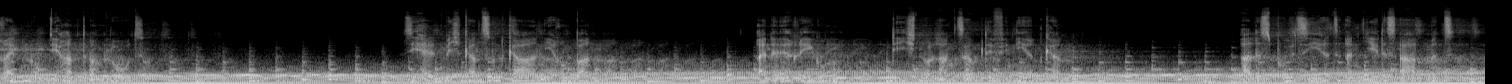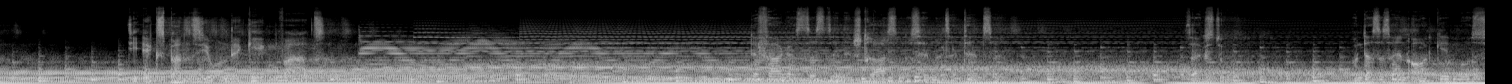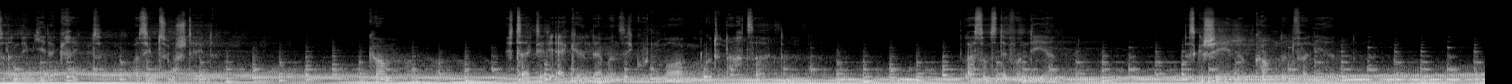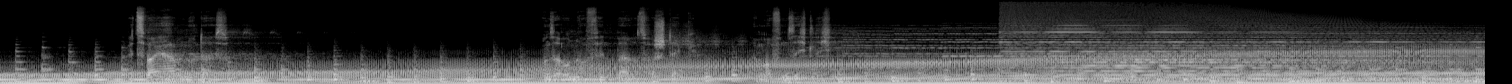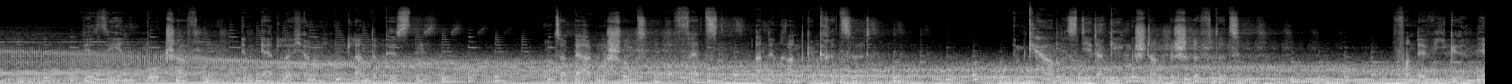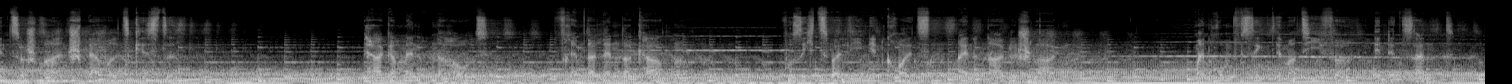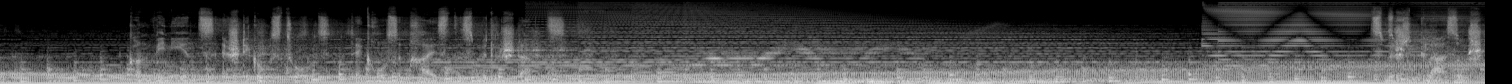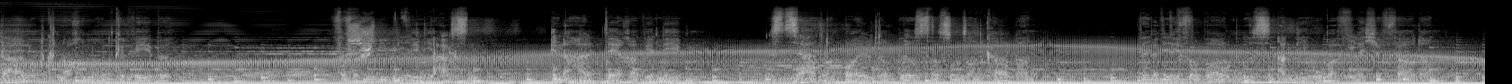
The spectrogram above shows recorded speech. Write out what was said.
Streiten um die Hand am Lot. Sie hält mich ganz und gar in ihrem Bann. Eine Erregung, die ich nur langsam definieren kann. Alles pulsiert, an jedes atmet. Die Expansion der Gegenwart. Der Fahrgast ist in den Straßen des Himmels ein Tänzer, sagst du. Dass es einen Ort geben muss, an dem jeder kriegt, was ihm zusteht. Komm, ich zeig dir die Ecke, in der man sich guten Morgen und gute Nacht sagt. Lass uns diffundieren, das Geschehen im Kommenden verlieren. Wir zwei haben nur das. Unser unauffindbares Versteck am offensichtlichen. In Erdlöchern und Landepisten. Unter Bergen Schutt auf Fetzen an den Rand gekritzelt. Im Kern ist jeder Gegenstand beschriftet. Von der Wiege hin zur schmalen Sperrholzkiste. Pergamentene Haut fremder Länderkarten, wo sich zwei Linien kreuzen, einen Nagel schlagen. Mein Rumpf sinkt immer tiefer in den Sand. Convenience, Erstickungstod, der große Preis des Mittelstands. Zwischen Glas und Stahl und Knochen und Gewebe verschieben wir die Achsen, innerhalb derer wir leben. Es zerrt und beult und bürst aus unseren Körpern, wenn wir Verborgenes an die Oberfläche fördern.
